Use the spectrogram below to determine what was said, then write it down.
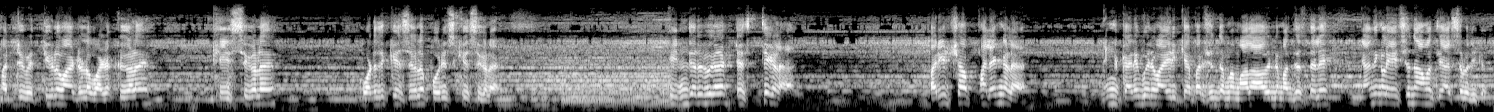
മറ്റു വ്യക്തികളുമായിട്ടുള്ള വഴക്കുകൾ കേസുകൾ കോടതി കേസുകൾ പോലീസ് കേസുകൾ ഇന്റർവ്യൂകൾ ടെസ്റ്റുകൾ പരീക്ഷാ ഫലങ്ങൾ നിങ്ങൾക്ക് അനുകൂലമായിരിക്കാം. പരിശുദ്ധ മാതാവിന്റെ മധ്യസ്ഥൽ ഞാൻ നിങ്ങളെ യേശുനാമത്തെ ആശീർവദിക്കുന്നു.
